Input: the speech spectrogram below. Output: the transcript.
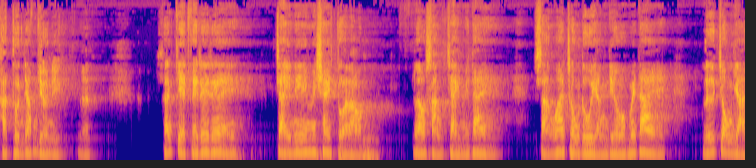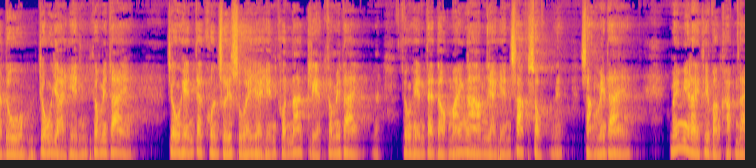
ขาดทุนยับเยินอีกนะสังเกตไปเรื่อยๆ ใจนี้ไม่ใช่ตัวเรา เราสั่งใจไม่ได้ สั่งว่าจงดูอย่างเดียวไม่ได้ หรือจงอย่าดู จงอย่าเห็นก็ไม่ได้ จงเห็นแต่คนสวยๆ อย่าเห็นคนน่าเกลียดก็ไม่ได้ จงเห็นแต่ดอกไม้งาม อย่าเห็นซากศพเนี่ยสั่งไม่ได้ ไม่มีอะไรที่บังคับได้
